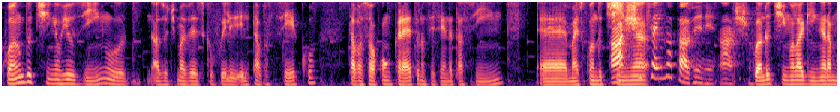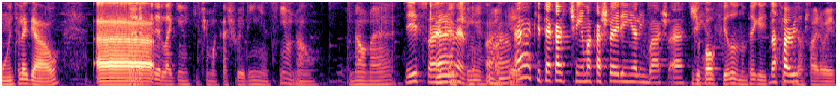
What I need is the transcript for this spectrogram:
quando tinha o riozinho, as últimas vezes que eu fui, ele, ele tava seco, tava só concreto, não sei se ainda tá assim. É, mas quando tinha. Acho que ainda tá, Vini. Acho. Quando tinha o laguinho era muito legal. Não era Ah, aquele laguinho que tinha uma cachoeirinha assim ou não? Não, né? Isso, é, É, esse Não mesmo. tinha? Aham. Ok. É, que tem a, tinha uma cachoeirinha ali embaixo. É, De qual fila? Eu não peguei. Da. Fire Da Whip. Fireway.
